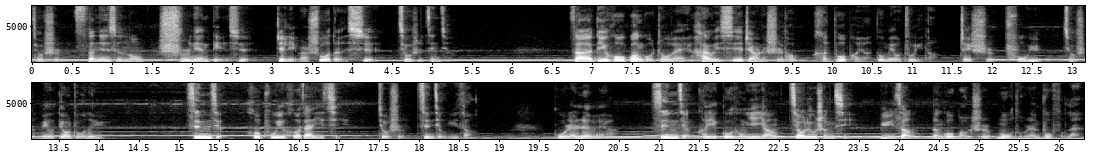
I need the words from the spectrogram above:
就是“三年寻龙，十年点穴”。这里边说的穴就是金井。在帝后棺椁周围还有一些这样的石头，很多朋友都没有注意到，这是璞玉，就是没有雕琢的玉。金井。和璞玉合在一起，就是金井玉葬。古人认为啊，金井可以沟通阴阳、交流生气，玉葬能够保持墓主人不腐烂。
